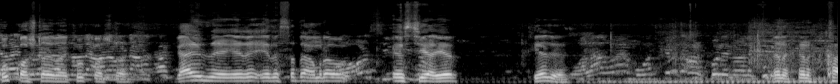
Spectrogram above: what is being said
খুব কষ্ট হয় ভাই খুব কষ্ট হয়। গাইজ এদের সাথে আমরাও এসছি এর ঠিক আছে? এনে এনে খা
